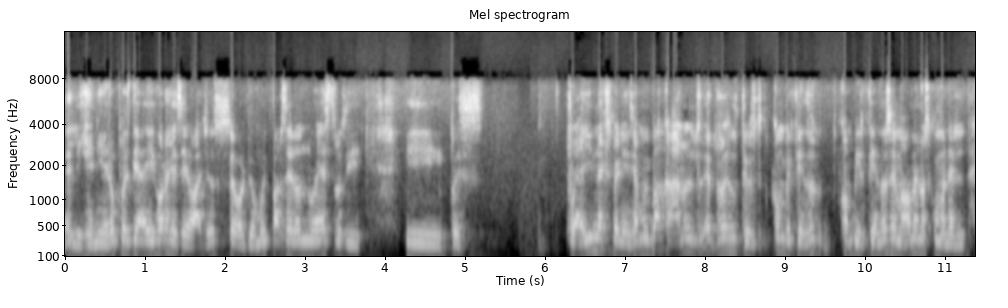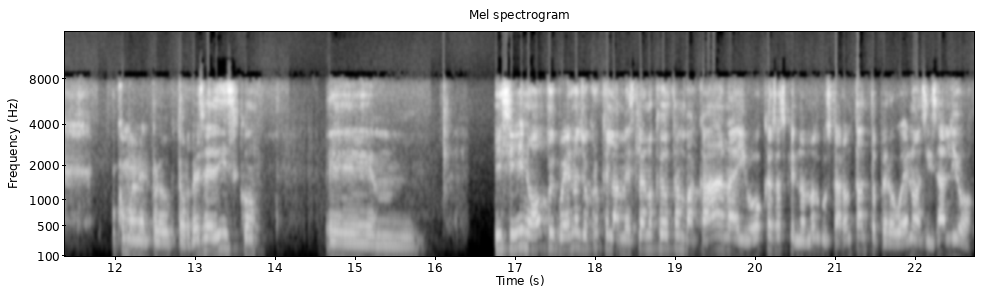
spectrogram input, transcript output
el ingeniero, pues, de ahí, Jorge Ceballos, se volvió muy parcero nuestros y, y pues, fue ahí una experiencia muy bacana, resultó convirtiéndose, convirtiéndose más o menos como en el como en el productor de ese disco. Em, y sí, no, pues bueno, yo creo que la mezcla no quedó tan bacana y hubo cosas que no nos gustaron tanto, pero bueno, así salió.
